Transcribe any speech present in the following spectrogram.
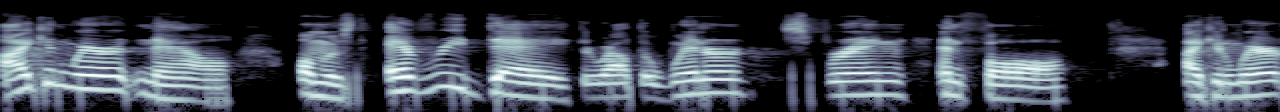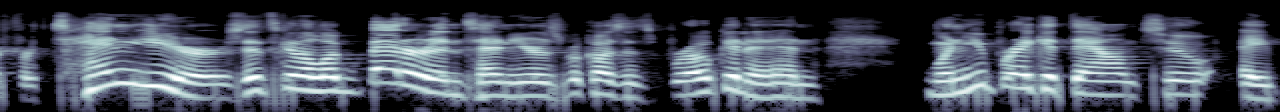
I can wear it now almost every day throughout the winter, spring, and fall. I can wear it for 10 years. It's going to look better in 10 years because it's broken in. When you break it down to a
